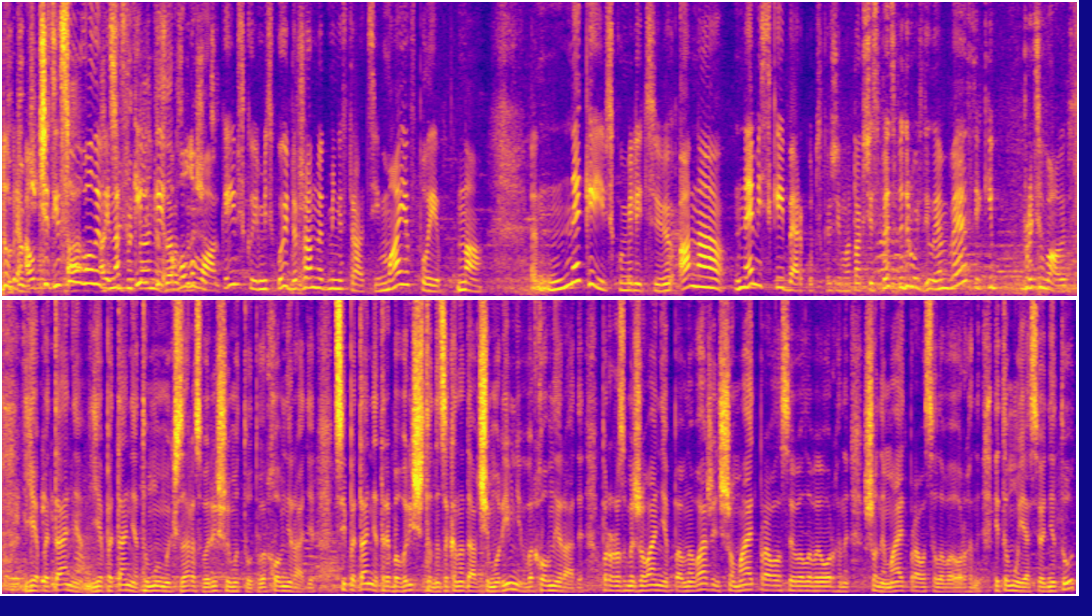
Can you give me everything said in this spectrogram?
Добре, Тобто а от чи з'ясовували ви, наскільки голова вирішуються? Київської міської державної адміністрації має вплив на не київську міліцію, а на не міський Беркут, скажімо так, чи спецпідрозділи МВС, які працювали в столиці? Є питання, є питання, тому ми їх зараз вирішуємо тут, в Верховній Раді. Ці питання треба вирішити на законодавчому рівні Верховної Ради про розмежування повноважень, що мають право силові органи, що не мають права силові органи. І тому я сьогодні тут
